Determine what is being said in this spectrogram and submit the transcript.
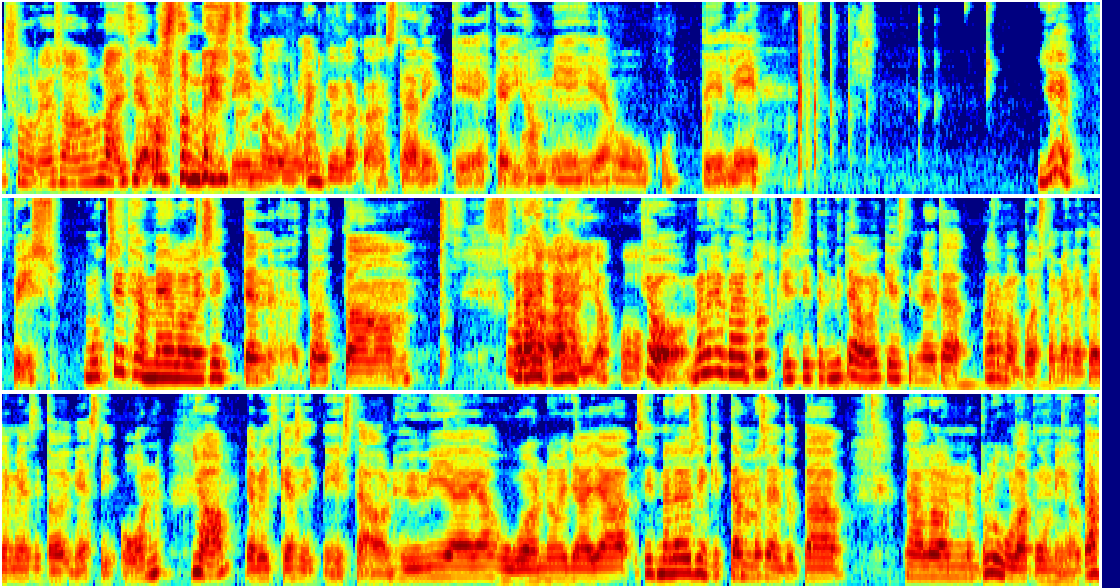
suuri osa on ollut naisia vastanneista. Niin mä luulen kyllä kans tää linkki ehkä ihan miehiä houkuttelee. Jeppis. Mut sittenhän meillä oli sitten tota... Sulla lähdin oli vähän- joku... Joo, mä lähdin vähän tutkimaan sitten, että mitä oikeasti näitä karvanpoistomenetelmiä sit oikeasti on. Joo. Ja mitkä sit niistä on hyviä ja huonoja. Ja sit mä löysinkin tämmöisen, tota, täällä on Blue Lagoonilta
